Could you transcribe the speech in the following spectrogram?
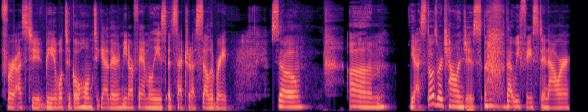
for us to be able to go home together, meet our families, etc., celebrate. So um, Yes, those were challenges that we faced in our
